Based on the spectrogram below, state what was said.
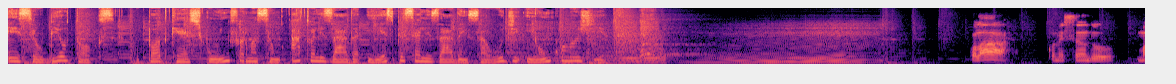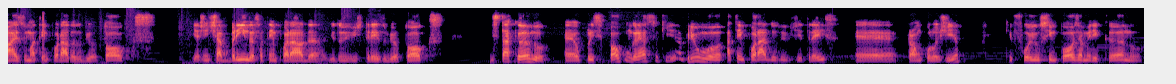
Esse é o Biotox, o podcast com informação atualizada e especializada em saúde e oncologia. Olá, começando mais uma temporada do Biotalks e a gente abrindo essa temporada de 2023 do Biotalks, destacando é, o principal congresso que abriu a temporada de 2023 é, para oncologia, que foi o simpósio americano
